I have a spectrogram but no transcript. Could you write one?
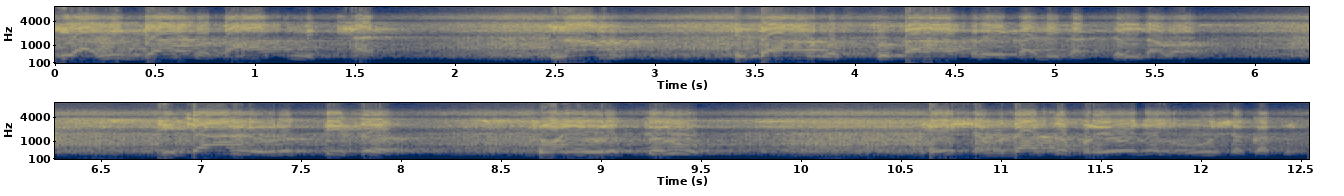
की अविद्या स्वतःच मिथ्या आहे. नाम तिचा वस्तुत त्रैकालिक अत्यंत अभाव तिच्या निवृत्तीचं किंवा निवृत्तीरूप हे शब्दाचं प्रयोजन होऊ शकत नाही.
